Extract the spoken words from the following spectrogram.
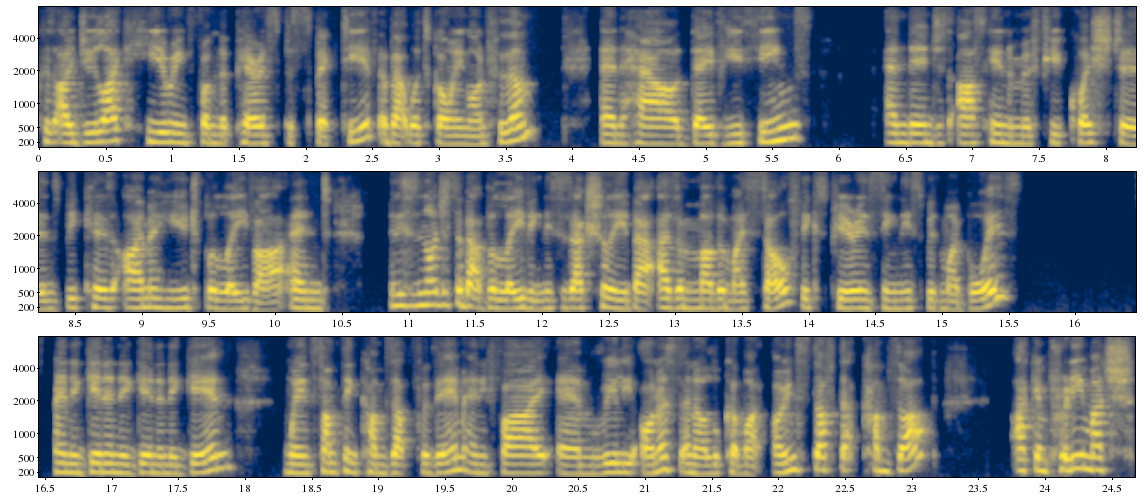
Because i do like hearing from the parents perspective about what's going on for them and how they view things and then just asking them a few questions because I'm a huge believer. And this is not just about believing this is actually about as a mother myself experiencing this with my boys. And again and again and again when something comes up for them and if I am really honest and I look at my own stuff that comes up I can pretty much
